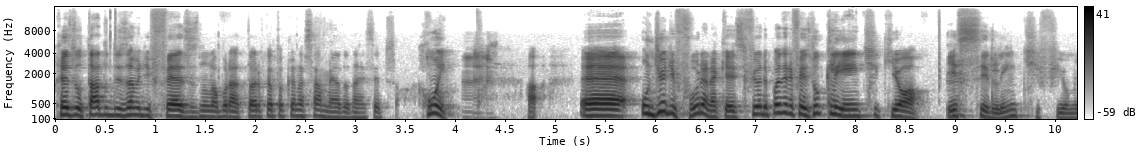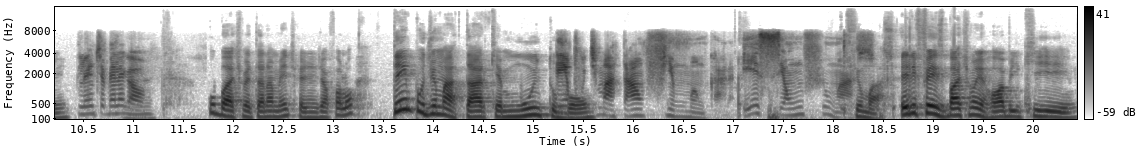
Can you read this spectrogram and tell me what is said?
resultado do exame de fezes no laboratório, fica tocando essa merda na recepção. Ruim. Ah, é, um Dia de Fúria, né? Que é esse filme. Depois ele fez O Cliente, que, ó, excelente filme. O cliente é bem legal. O Batman Eternamente, que a gente já falou. Tempo de Matar, que é muito Tempo bom. de Matar é um filmão, cara. Esse é um filmaço. Filmaço. Ele fez Batman e Robin, que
